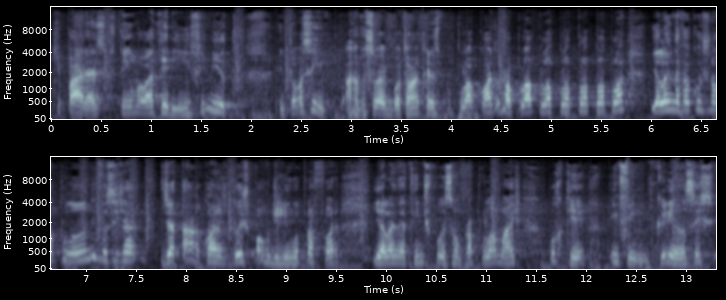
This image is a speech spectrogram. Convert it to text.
que parece que tem uma bateria infinita. Então assim, você vai botar uma criança para pular a corda, vai pular, pular, pular, pular, pular, pular, e ela ainda vai continuar pulando e você já já tá com as dois palmos de língua para fora e ela ainda tem disposição para pular mais porque, enfim, crianças,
